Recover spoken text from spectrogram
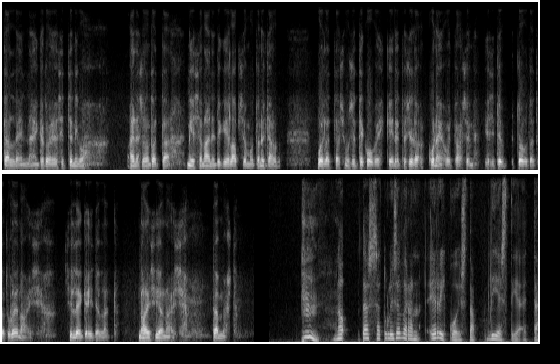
tälleen näin, kato. Ja sitten niin aina sanotaan, että mies ja nainen tekee lapsen, mutta nythän voi laittaa semmoisen tekovehkeen, että siellä kone hoitaa sen. Ja sitten toivotaan, että tulee naisia. Silleen kehitellään, että naisia, naisia. Tämmöistä. No tässä tuli sen verran erikoista viestiä, että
